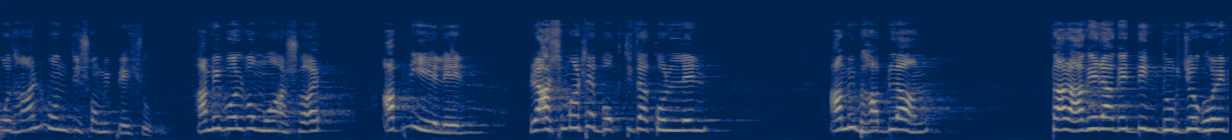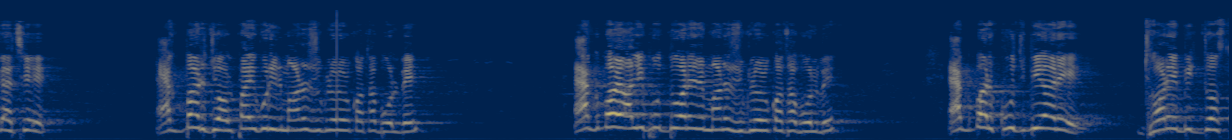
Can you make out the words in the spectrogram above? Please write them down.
প্রধানমন্ত্রী সমীপে এসুন আমি বলব মহাশয় আপনি এলেন রাসমাঠে বক্তৃতা করলেন। আমি ভাবলাম তার আগের আগের দিন দুর্যোগ হয়ে গেছে একবার জলপাইগুড়ির মানুষগুলোর কথা বলবেন একবার আলিপুরদুয়ারের মানুষগুলোর কথা বলবে, একবার কুচবিহারে ঝড়ে বিধ্বস্ত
